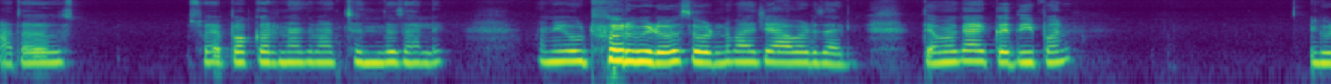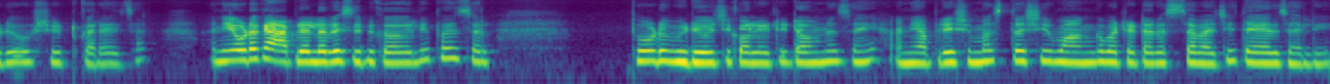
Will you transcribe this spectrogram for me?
आता स्वयंपाक करण्याचा माझा छंद झाले आणि यूट्यूबवर व्हिडिओ सोडणं माझी आवड झाली. त्यामुळे काय कधी पण व्हिडिओ शूट करायचा. आणि एवढं काय आपल्याला रेसिपी कळली पण चल. थोडं व्हिडिओची क्वालिटी डाऊनच आहे आणि आपली अशी मस्त अशी वांग बटाटा रस्सा भाजी तयार झाली.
